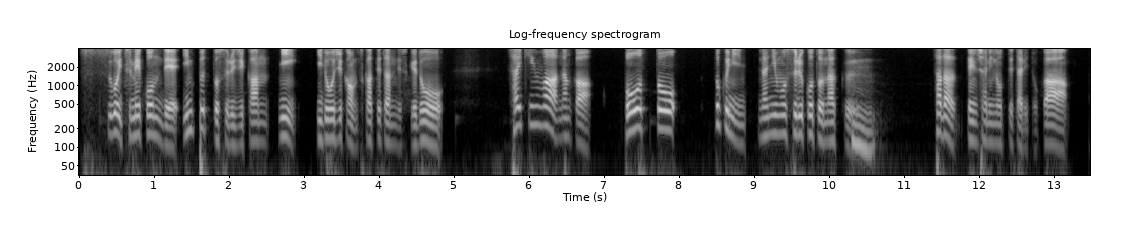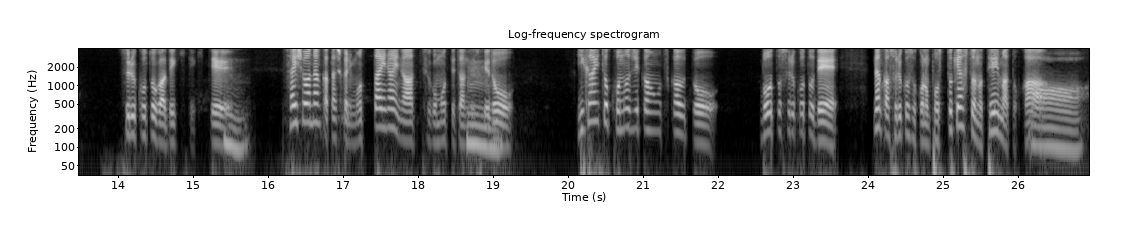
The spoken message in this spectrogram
すごい詰め込んでインプットする時間に移動時間を使ってたんですけど最近はなんかぼーっと特に何もすることなく、うん。ただ電車に乗ってたりとか、することができてきて、うん。最初はなんか確かにもったいないなってすごい思ってたんですけど、意外とこの時間を使うと、ぼーっとすることで、なんかそれこそこのポッドキャストのテーマとか、あ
